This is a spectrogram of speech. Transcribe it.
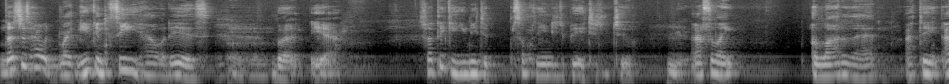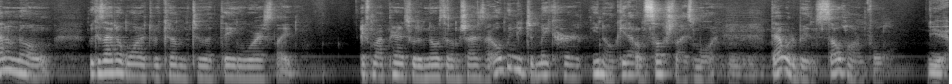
That's just how it, like you can see how it is. Mm-hmm. But yeah. So I think you need to something you need to pay attention to. Yeah. And I feel like a lot of that, I think I don't know, because I don't want it to become to a thing where it's like if my parents would have noticed that I'm shy, it's like, oh, we need to make her, you know, get out and socialize more. Mm-hmm. That would have been so harmful. yeah,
